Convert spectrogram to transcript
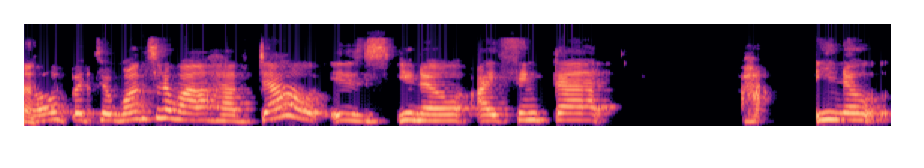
know but to once in a while have doubt is you know i think that you know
